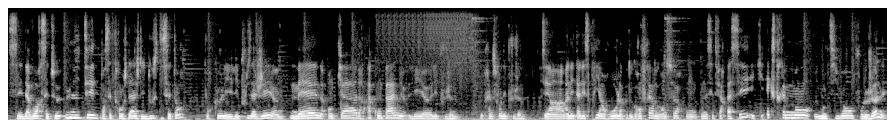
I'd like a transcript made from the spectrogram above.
c'est d'avoir cette unité dans cette tranche d'âge des 12-17 ans pour que les, plus âgés euh, mènent, encadrent, accompagnent les, euh, les, plus jeunes et prennent soin des plus jeunes. C'est un, état d'esprit, un rôle un peu de grand frère, de grande sœur qu'on essaie de faire passer et qui est extrêmement motivant pour le jeune,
